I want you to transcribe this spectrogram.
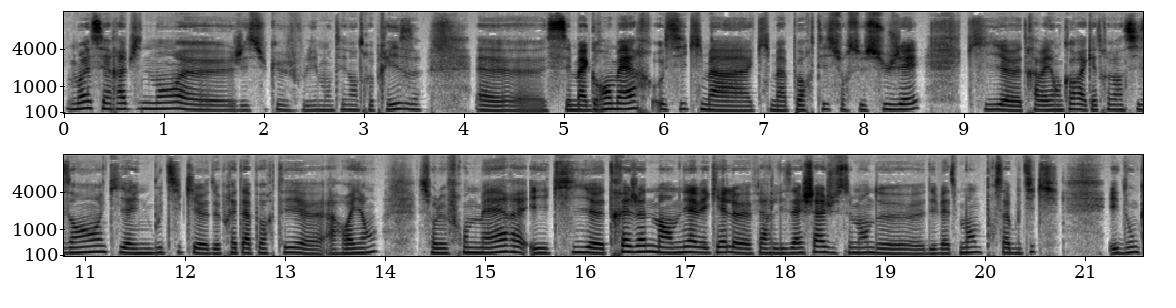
moi, c'est rapidement, euh, j'ai su que je voulais monter une entreprise. Euh, c'est ma grand-mère aussi qui m'a qui m'a porté sur ce sujet, qui euh, travaille encore à 86 ans, qui a une boutique de prêt-à-porter à Royan, sur le front de mer, et qui très jeune m'a emmené avec elle faire les achats justement de des vêtements pour sa boutique. Et donc,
